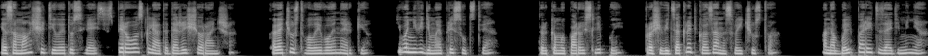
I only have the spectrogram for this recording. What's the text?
Я сама ощутила эту связь, с первого взгляда, даже еще раньше. Когда чувствовала его энергию, его невидимое присутствие. Только мы порой слепы. Проще ведь закрыть глаза на свои чувства. Аннабель парит сзади меня.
